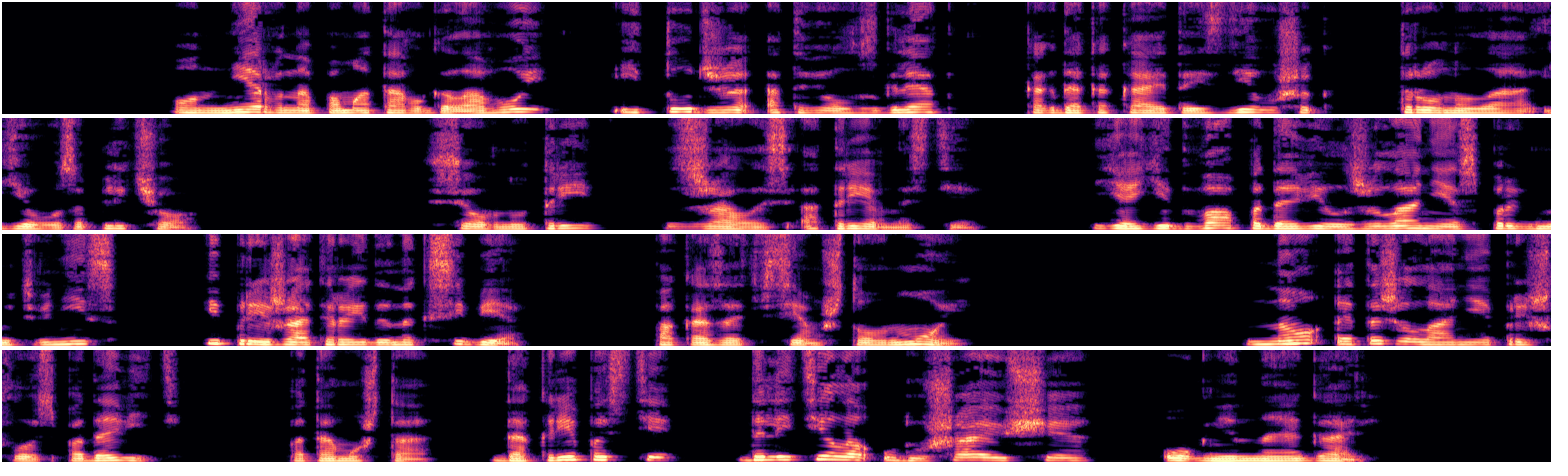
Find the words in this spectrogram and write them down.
Он нервно помотал головой и тут же отвел взгляд, когда какая-то из девушек тронула его за плечо. Все внутри сжалось от ревности. Я едва подавил желание спрыгнуть вниз и прижать Рейдена к себе, показать всем, что он мой но это желание пришлось подавить, потому что до крепости долетела удушающая огненная гарь.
